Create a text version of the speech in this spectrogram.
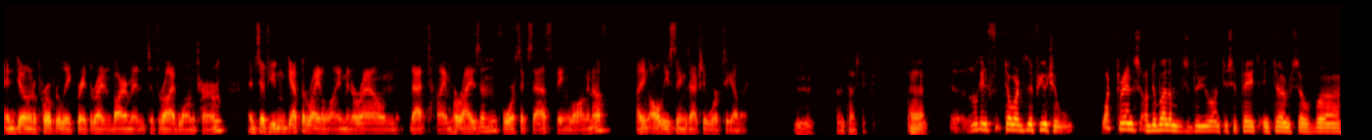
and don't appropriately create the right environment to thrive long term. And so if you can get the right alignment around that time horizon for success being long enough, I think all these things actually work together. Mm-hmm. Fantastic. Uh, looking towards the future, what trends or developments do you anticipate in terms of uh,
